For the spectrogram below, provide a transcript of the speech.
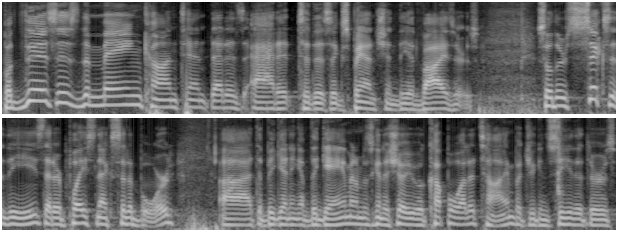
But this is the main content that is added to this expansion, the advisors. So there's six of these that are placed next to the board uh, at the beginning of the game, and I'm just going to show you a couple at a time, but you can see that there's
